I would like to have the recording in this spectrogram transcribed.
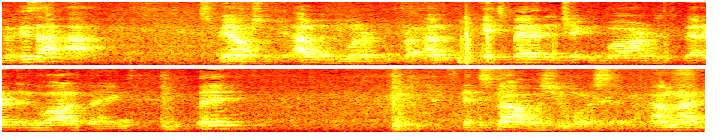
because I, I, to be honest with you, I wouldn't want it in I'm- it's better than chicken farms, it's better than a lot of things, but it, it's not what you wanna see. I'm not,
